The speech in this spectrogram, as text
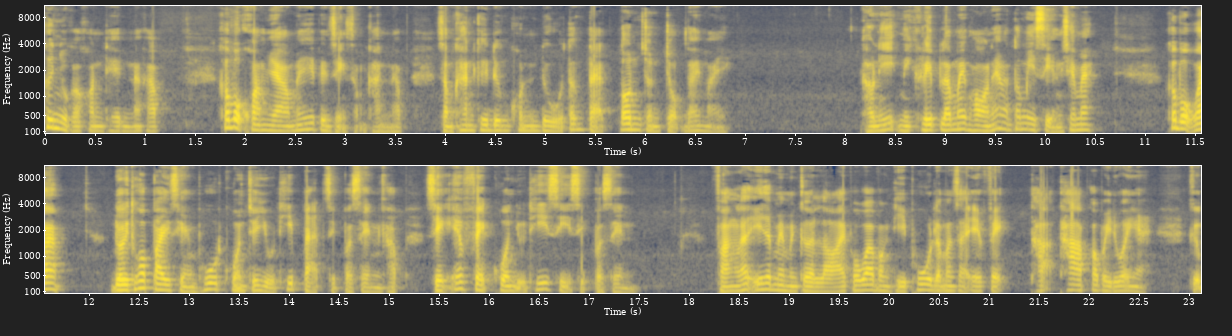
ขึ้นอยู่กับคอนเทนต์นะครับ เขาบอกความยาวไม่ใช่เป็นสิ่งสำคัญครับสำคัญคือดึงคนดูตั้งแต่ต้นจนจบได้ไหมคราวนี้มีคลิปแล้วไม่พอนะมันต้องมีเสียงใช่ไหมเขาบอกว่าโดยทั่วไปเสียงพูดควรจะอยู่ที่ 80%ครับ เสียงเอฟเฟกควรอยู่ที่ 40%ฟังแล้วเอ๊ะทำไมมันเกินร้อยเพราะว่าบางทีพูดแล้วมันใส่เอฟเฟกทาบเข้าไปด้วยไง คือ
